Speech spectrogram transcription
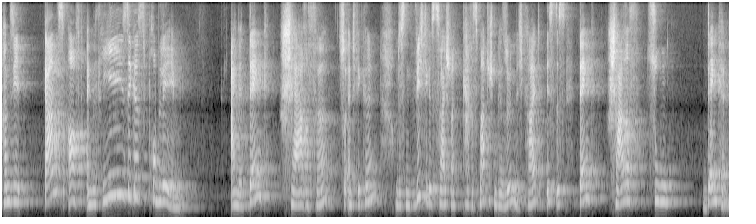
haben sie ganz oft ein riesiges Problem, eine Denkschärfe zu entwickeln. Und das ist ein wichtiges Zeichen einer charismatischen Persönlichkeit, ist es, Denk scharf zu denken.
